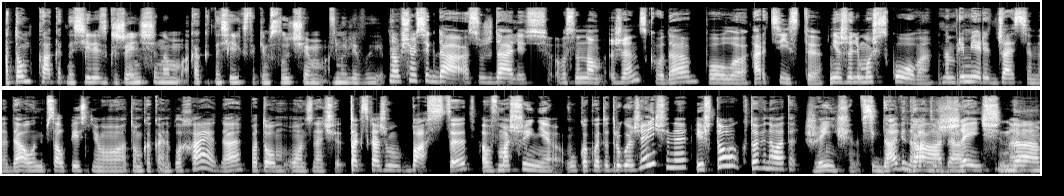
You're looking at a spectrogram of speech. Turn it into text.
о том, как относились к женщинам, как относились к таким случаям в нулевые. Ну, в общем, всегда осуждались в основном женского, да, пола артисты, нежели мужского. На примере Джастина, да, он написал песню о том, какая она плохая, да, потом он, значит, так скажем, busted в машине у какой-то другой женщины, и что? Кто виновата? Женщина. Всегда виновата Да, да. женщина. Да,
